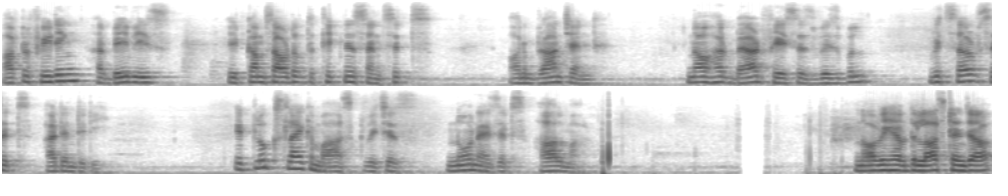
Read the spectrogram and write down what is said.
after feeding her babies, it comes out of the thickness and sits on a branch end. Now her bad face is visible, which serves its identity. It looks like a mask, which is known as its hallmark. Now we have the last stanza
